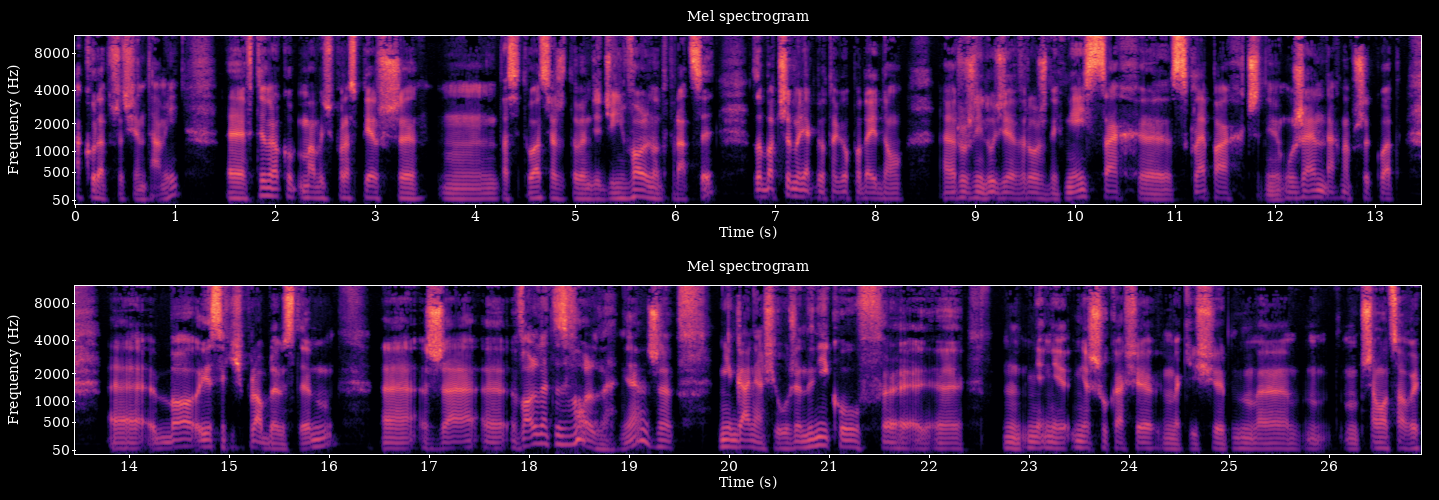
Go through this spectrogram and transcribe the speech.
akurat przed świętami. E, W tym roku ma być po raz pierwszy mm, ta sytuacja, że to będzie dzień wolny od pracy. Zobaczymy, jak do tego podejdą e, różni ludzie w różnych miejscach, e, sklepach, czy nie wiem, urzędach na przykład, e, bo jest jakiś problem z tym, e, że e, wolne to jest wolne, nie? że nie gania się urzędników, e, e, nie, nie, nie szuka się jakichś e, przemocowych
